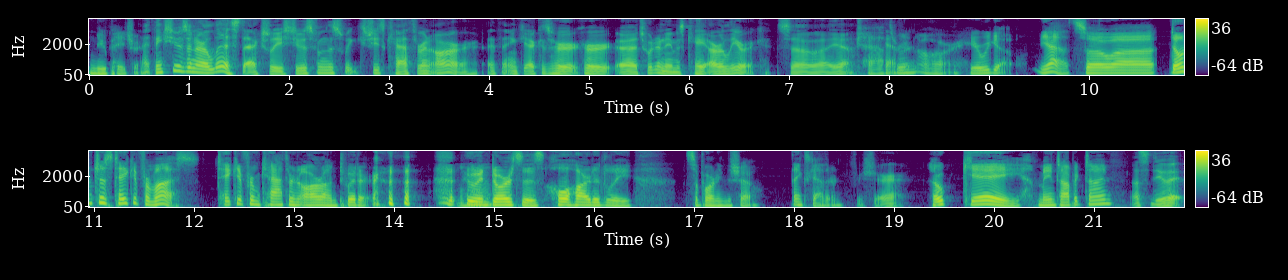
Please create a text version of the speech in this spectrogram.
new patron. I think she was in our list, actually. She was from this week. She's Catherine R, I think. Yeah, because her, her uh, Twitter name is KR Lyric. So, uh, yeah. Catherine R. Here we go. Yeah, so uh, don't just take it from us. Take it from Catherine R on Twitter, who Mhm. endorses wholeheartedly supporting the show. Thanks, Catherine. For sure. Okay, main topic time. Let's do it.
